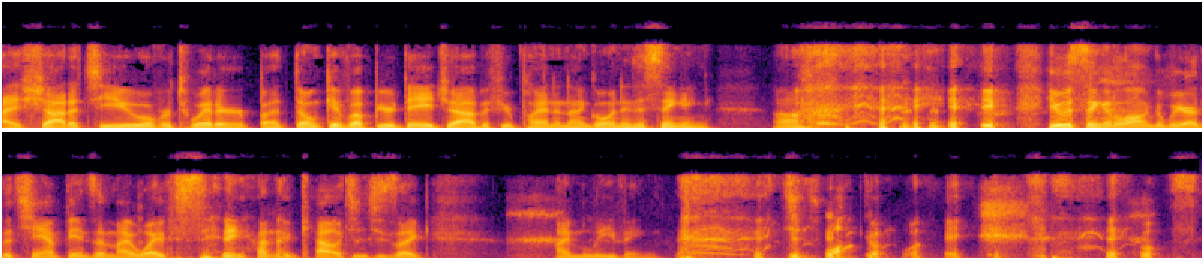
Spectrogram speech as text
I shot it to you over Twitter, but don't give up your day job if you're planning on going into singing. Um, he, he, was singing along to "We Are the Champions," and my wife's sitting on the couch, and she's like, "I'm leaving." Just walked away. was,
